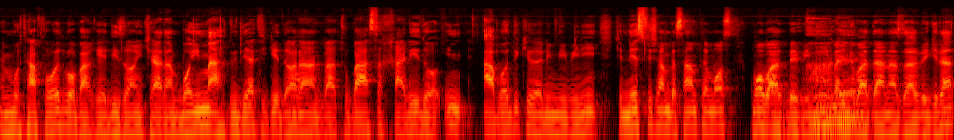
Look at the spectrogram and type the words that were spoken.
متفاوت با بقیه دیزاین کردن با این محدودیتی که دارن و تو بحث خرید و این ابعادی که داری می‌بینی که نصفش هم به سمت ماست ما باید ببینیم و بله. اینو باید در نظر بگیرن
